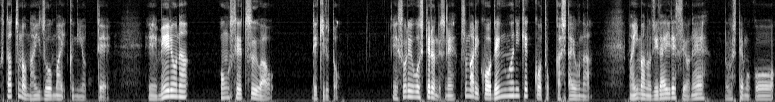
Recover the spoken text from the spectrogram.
2つの内蔵マイクによって、えー、明瞭な音声通話をできると。えー、それをしてるんですね。つまり、こう、電話に結構特化したような、まあ今の時代ですよね。どうしてもこ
